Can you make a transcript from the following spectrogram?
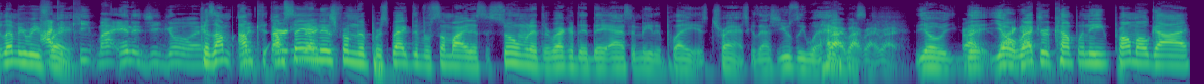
let me rephrase. I can keep my energy going. because I'm I'm I'm 30 saying this from the perspective of somebody that's assuming that the record that they asking me to play is trash because that's usually what happens. right, right, right. Yo, Right. the, your I got record company promo guy,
